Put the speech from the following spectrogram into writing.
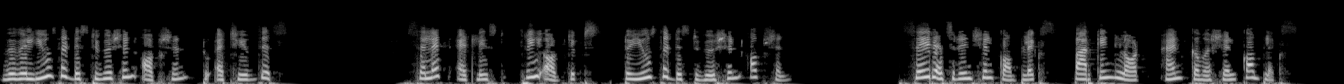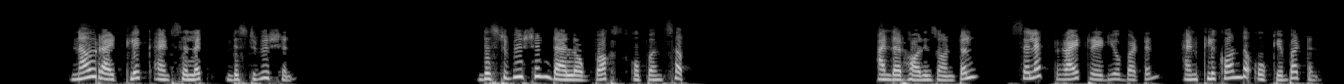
We will use the distribution option to achieve this. Select at least three objects to use the distribution option. Say residential complex, parking lot and commercial complex. Now right click and select distribution. Distribution dialog box opens up. Under horizontal, select right radio button and click on the OK button.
